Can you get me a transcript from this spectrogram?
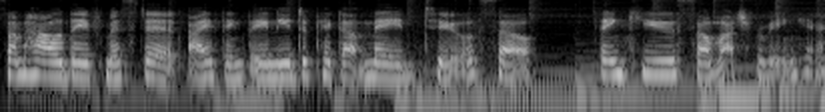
somehow they've missed it, I think they need to pick up Maid too. So, thank you so much for being here.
